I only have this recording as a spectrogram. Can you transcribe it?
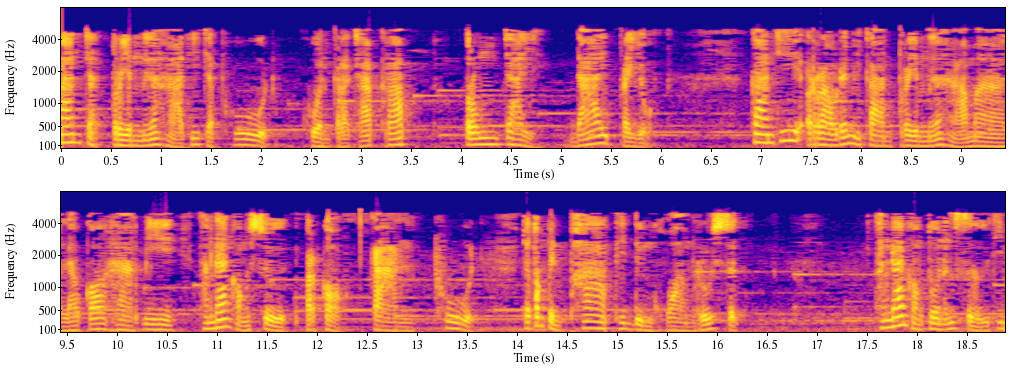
การจัดเตรียมเนื้อหาที่จะพูด ควรกระชับครับ ตรงใจได้ประโยชน์ การที่เราได้มีการเตรียมเนื้อหามา แล้วก็หากมีทางด้านของสื่อประกอบการพูด จะต้องเป็นภาพที่ดึงความรู้สึก ทางด้านของตัวหนังสือที่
